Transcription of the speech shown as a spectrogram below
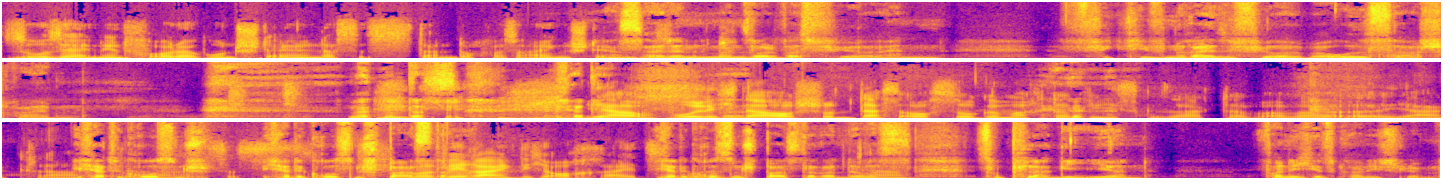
so sehr in den Vordergrund stellen, dass es dann doch was Eigenständiges. Es sei denn, man soll was für einen fiktiven Reiseführer über Ulsa schreiben. Das, hatte, ja, obwohl ich äh, da auch schon das auch so gemacht habe, wie ich es gesagt habe. Aber äh, ja, klar. Ich hatte klar, großen, das, ich hatte großen Spaß aber daran. Wäre eigentlich auch reizvoll. Ich hatte großen Spaß daran, da ja. was zu plagiieren. Fand ich jetzt gar nicht schlimm.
